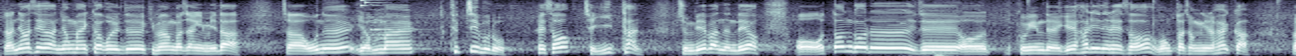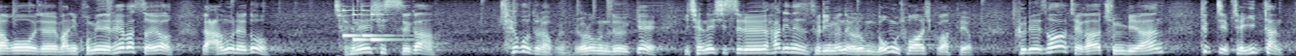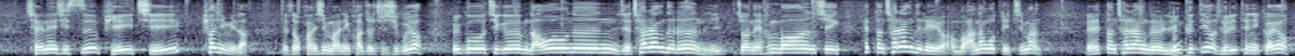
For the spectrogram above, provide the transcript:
네, 안녕하세요. 안녕 마이카 골드 김하원 과장입니다. 자, 오늘 연말 특집으로 해서 제 2탄 준비해 봤는데요. 어, 떤 거를 이제 어, 고객님들에게 할인을 해서 원가 정리를 할까 라고 이제 많이 고민을 해 봤어요. 아무래도 제네시스가 최고더라고요. 여러분들께 이 제네시스를 할인해서 드리면 여러분 너무 좋아하실 것 같아요. 그래서 제가 준비한 특집 제 2탄 제네시스 BH 편입니다. 그래서 관심 많이 가져주시고요. 그리고 지금 나오는 이제 차량들은 이전에 한 번씩 했던 차량들이에요. 뭐안 한 것도 있지만 네, 했던 차량들 링크 띄워 드릴 테니까요.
